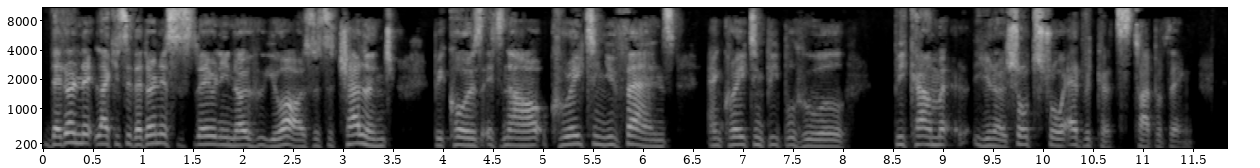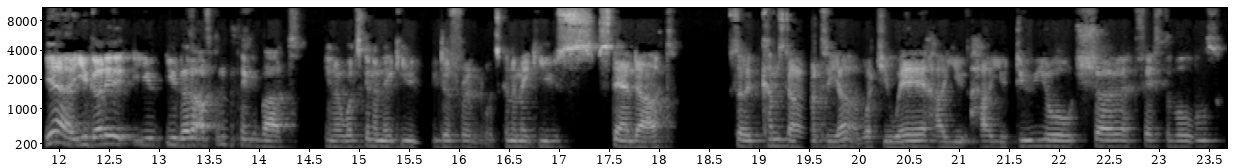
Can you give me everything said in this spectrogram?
they don't, like you said, they don't necessarily know who you are. So it's a challenge because it's now creating new fans and creating people who will become, you know, short straw advocates type of thing. Yeah, you got to you you got to often think about you know what's going to make you different, what's going to make you stand out. So it comes down to yeah, what you wear, how you how you do your show at festivals.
